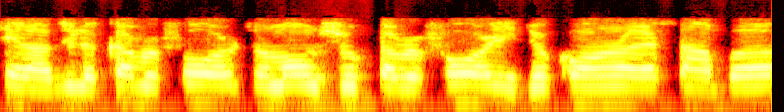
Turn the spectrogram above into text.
c'est rendu le cover four. Tout le monde joue cover four. Les deux corners restent en bas.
